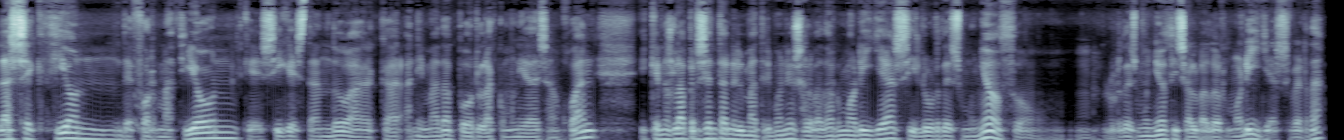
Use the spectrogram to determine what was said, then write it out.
la sección de formación, que sigue estando animada por la comunidad de San Juan y que nos la presentan el matrimonio Salvador Morillas y Lourdes Muñoz, o Lourdes Muñoz y Salvador Morillas, ¿verdad?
